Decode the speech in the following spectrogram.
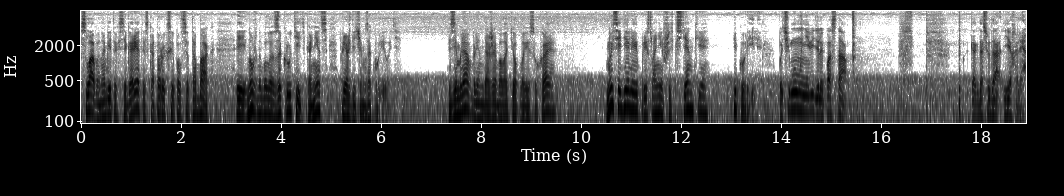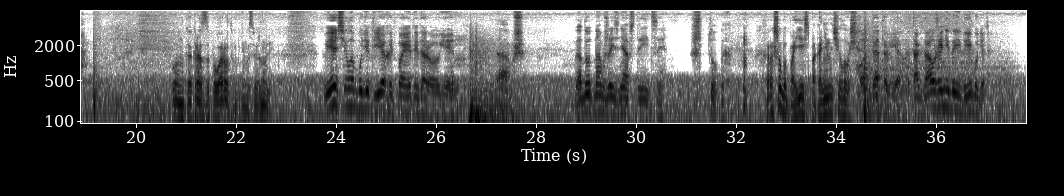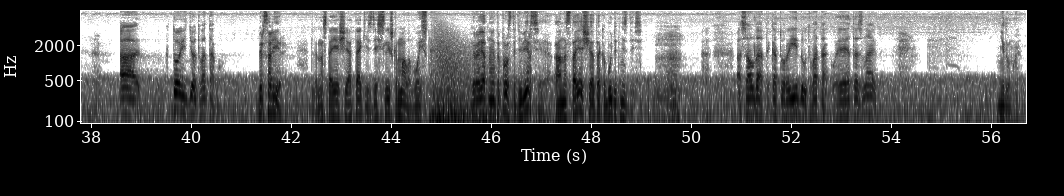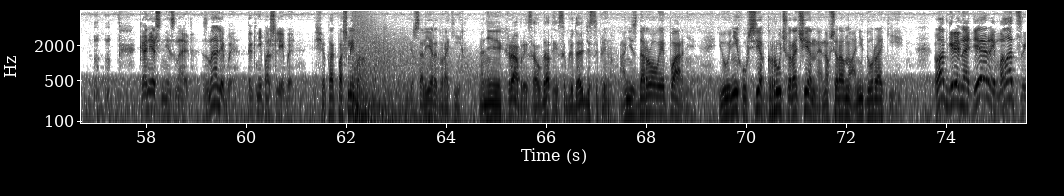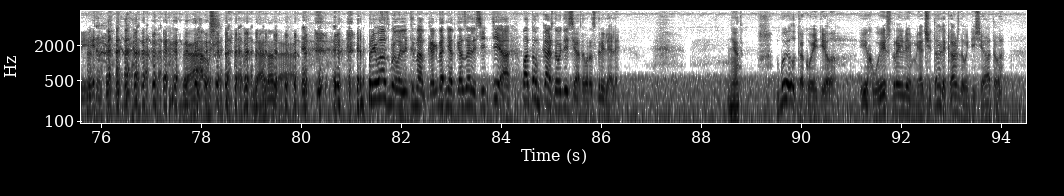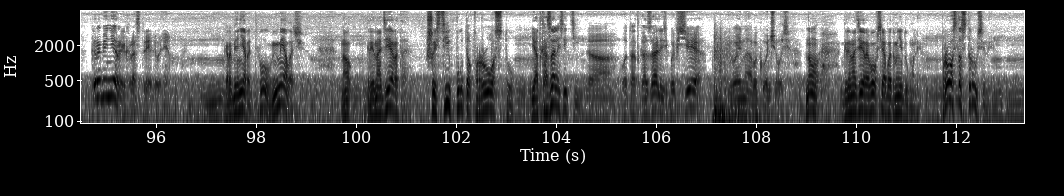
Слабо набитых сигарет, из которых сыпался табак, и нужно было закрутить конец, прежде чем закуривать. Земля в блиндаже была теплая и сухая. Мы сидели, прислонившись к стенке, и курили. Почему мы не видели поста, когда сюда ехали? Он как раз за поворотом, где мы свернули. Весело будет ехать по этой дороге. Да уж. Дадут нам жизни австрийцы. Чтоб их. Хорошо бы поесть, пока не началось. Вот это верно. Тогда уже не до еды будет. А кто идет в атаку? Берсальеры. Для настоящей атаки здесь слишком мало войск. Вероятно, это просто диверсия, а настоящая атака будет не здесь. А солдаты, которые идут в атаку, это знают? Не думаю. Конечно, не знают. Знали бы, так не пошли бы. Еще как пошли бы. Версальеры дураки. Они храбрые солдаты и соблюдают дисциплину. Они здоровые парни. И у них у всех грудь широченная, но все равно они дураки. Вот гренадеры молодцы. Да уж. Да-да-да. Это при вас было, лейтенант, когда не отказались идти, а потом каждого десятого расстреляли? Нет. Было такое дело. Их выстроили и отчитали каждого десятого. Карабинеры их расстреливали. Карабинеры, фу, мелочь. Но гренадеры-то шести футов росту и отказались идти. Да, вот отказались бы все, и война бы кончилась. Ну, гренадеры вовсе об этом не думали. Просто струсили.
